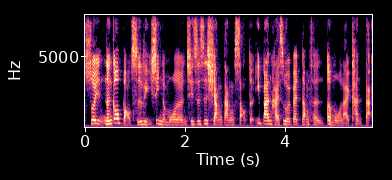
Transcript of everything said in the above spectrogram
所以能够保持理性的魔人其实是相当少的，一般还是会被当成恶魔来看待。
